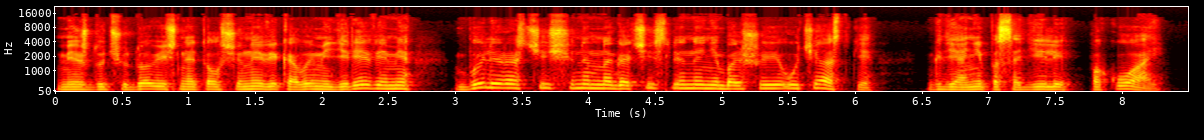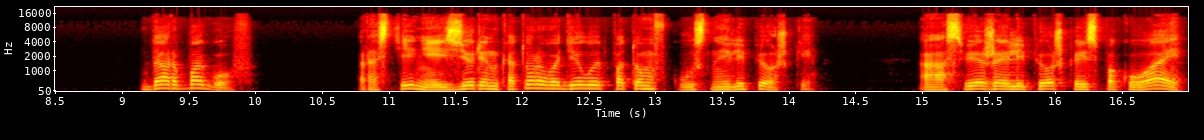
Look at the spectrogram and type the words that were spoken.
Между чудовищной толщины вековыми деревьями – были расчищены многочисленные небольшие участки, где они посадили пакуай дар богов. Растение, из зерен которого делают потом вкусные лепешки. А свежая лепешка из пакуай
